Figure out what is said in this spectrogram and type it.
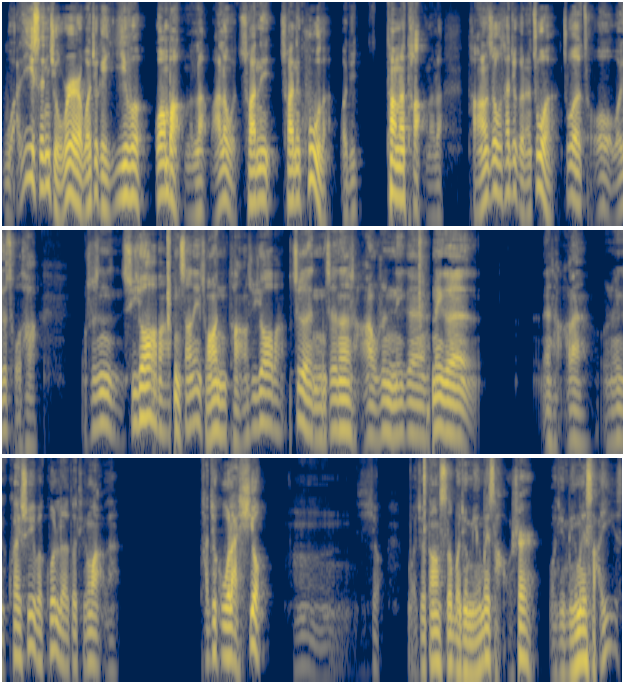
我一身酒味儿，我就给衣服光膀子了，完了我穿的穿的裤子，我就。上那躺着了，躺着之后他就搁那坐，坐着瞅我就瞅他，我说你睡觉吧，你上那床你躺着睡觉吧。这你这那啥，我说你那个那个那啥了，我说你快睡吧，困了都挺晚了。他就给我俩笑，嗯笑，我就当时我就明白咋回事我就明白啥意思。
